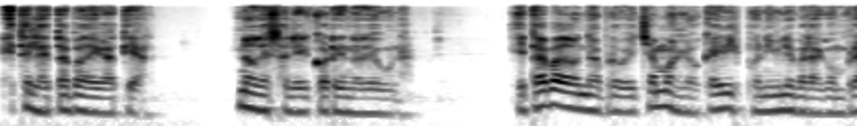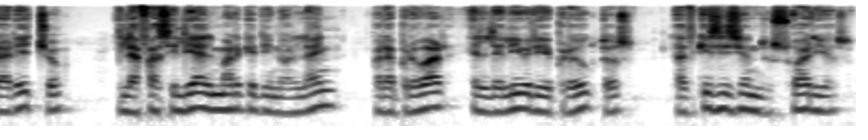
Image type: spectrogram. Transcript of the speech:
esta es la etapa de gatear, no de salir corriendo de una. Etapa donde aprovechamos lo que hay disponible para comprar hecho y la facilidad del marketing online para probar el delivery de productos, la adquisición de usuarios,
